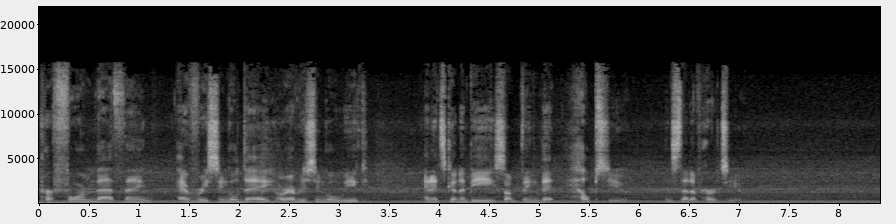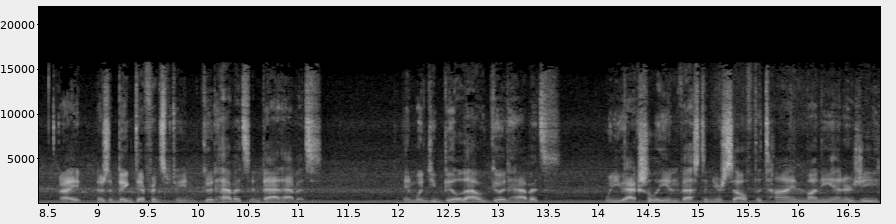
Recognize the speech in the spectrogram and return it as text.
perform that thing every single day or every single week. And it's going to be something that helps you instead of hurts you. Right? There's a big difference between good habits and bad habits. And when you build out good habits, when you actually invest in yourself, the time, money, energy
